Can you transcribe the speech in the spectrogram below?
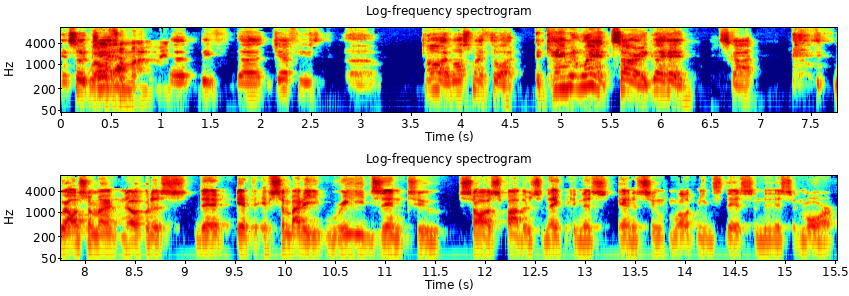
And so, Jeff, uh, uh, Jeff, you, uh, oh, I lost my thought. It came it went. Sorry. Go ahead, Scott. we also might notice that if, if somebody reads into saw his father's nakedness and assume, well, it means this and this and more,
